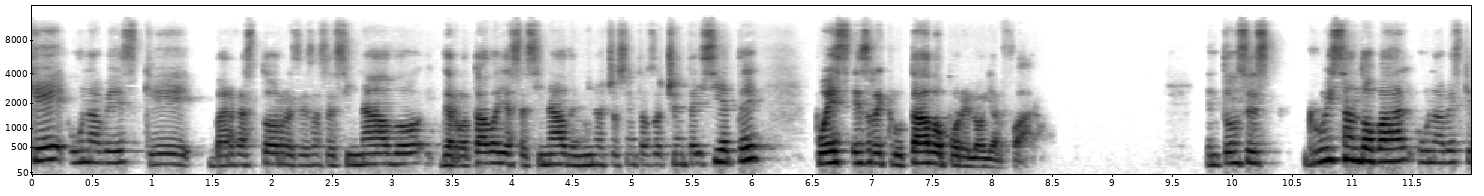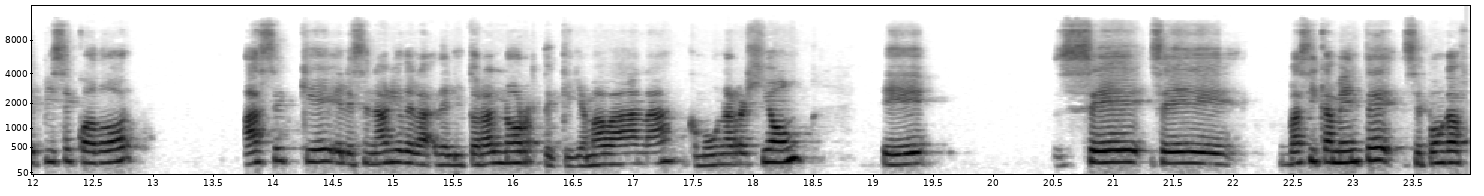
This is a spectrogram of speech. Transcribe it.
que una vez que Vargas Torres es asesinado, derrotado y asesinado en 1887, pues es reclutado por Eloy Alfaro. Entonces, Ruiz Sandoval, una vez que pisa Ecuador, hace que el escenario del litoral norte, que llamaba Ana como una región, eh, se, básicamente se ponga,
